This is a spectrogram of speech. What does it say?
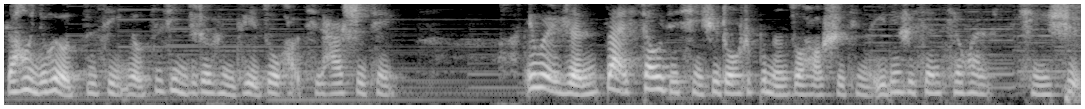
然后你就会有自信，有自信这就是你可以做好其他事情，因为人在消极情绪中是不能做好事情的，一定是先切换情绪。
